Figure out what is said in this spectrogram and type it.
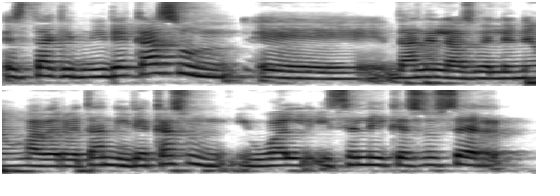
Ez dakit, nire kasun, eh, danelaz belen egon gaberbetan, nire kasun, igual izenik eso zer,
